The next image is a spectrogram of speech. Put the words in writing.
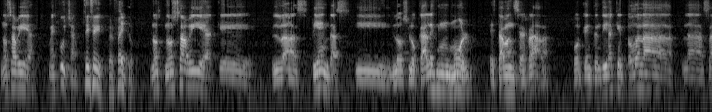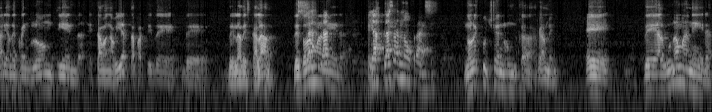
no sabía, ¿me escuchan? Sí, sí, perfecto. No, no sabía que las tiendas y los locales en mall estaban cerradas, porque entendía que todas la- las áreas de renglón tienda estaban abiertas a partir de, de- de la descalada. De todas Las maneras... eh, Las plazas no, Francis. no lo escuché nunca realmente. Eh, de alguna manera,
